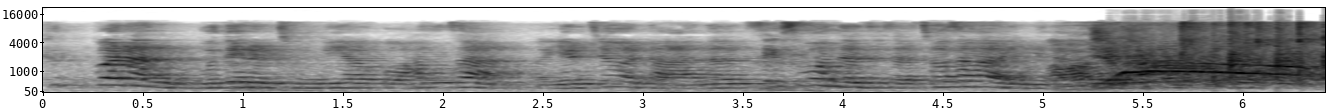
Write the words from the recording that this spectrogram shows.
특별한 무대를 준비하고 항상 어, 열정을 다하는 색소폰 연주자. 아, 네. 네. 반갑습니다. 아니 오늘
